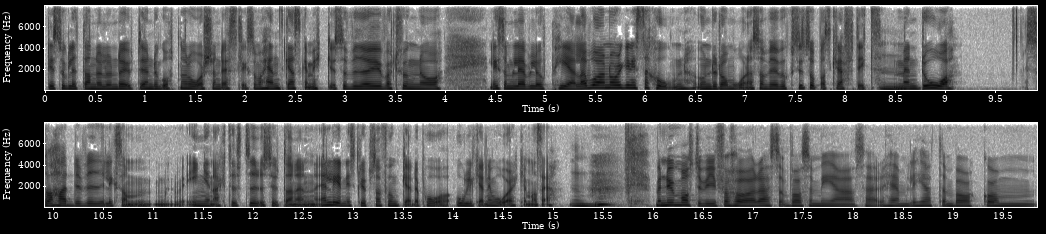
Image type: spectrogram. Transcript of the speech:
det såg lite annorlunda ut. Det har ändå gått några år sedan dess liksom, och hänt ganska mycket. Så vi har ju varit tvungna att liksom, levela upp hela vår organisation under de åren som vi har vuxit så pass kraftigt. Mm. Men då så hade vi liksom ingen aktiv styrelse utan en, en ledningsgrupp som funkade på olika nivåer kan man säga. Men nu måste vi ju få höra vad som är så här, hemligheten bakom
